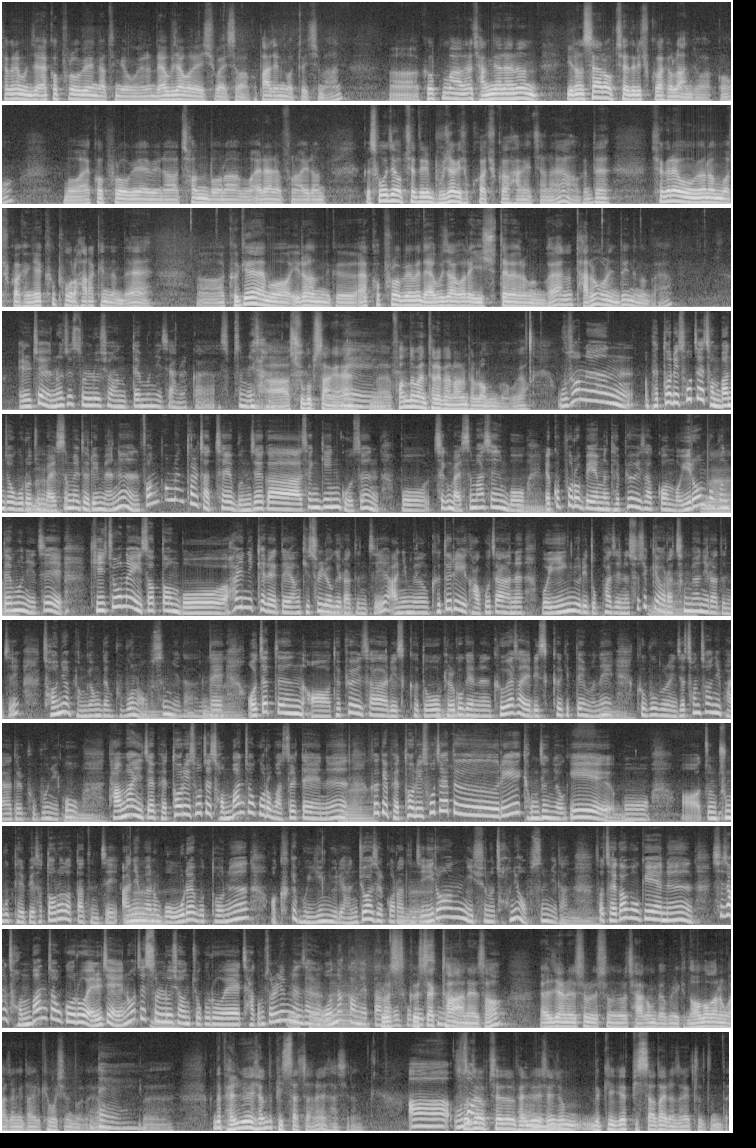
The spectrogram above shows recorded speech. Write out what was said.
최근에 문제 에코프로비엔 같은 경우에는 내부 자본의 이슈가 있어갖고 빠지는 것도 있지만 어, 그것뿐만 아니라 작년에는 이런 셀 업체들이 주가가 별로 안 좋았고 뭐 에코프로비엠이나 천보나 뭐 LNF나 이런 그 소재 업체들이 무지하게 주가가 주가가 강했잖아요. 근데 최근에 보면은 뭐 주가 굉장히 큰 폭으로 하락했는데 어 그게 뭐 이런 그 에코프로비엠의 내부 자원의 이슈 때문에 그런 건가요? 아니면 다른 원인도 있는 건가요? LG 에너지 솔루션 때문이지 않을까 싶습니다. 아 수급상에 네. 네, 펀더멘털의 변화는 별로 없는 거고요. 우선은 배터리 소재 전반적으로 좀 네. 말씀을 드리면은 펀더멘털 자체에 문제가 생긴 곳은 뭐 지금 말씀하신 뭐 에코프로비엠은 대표이사 건뭐 이런 부분 음. 네. 때문이지 기존에 있었던 뭐 하이니켈에 대한 기술력이라든지 아니면 그들이 가고자 하는 뭐 이익률이 높아지는 수직 계열화 네. 측면이라든지 전혀 변경된 부분은 없습니다. 근데 어쨌든 어, 대표이사 리스크도 결국에는 그 회사의 리스크이기 때문에 그 부분은 이제 천천히 봐야 될 부분이고 다만 이제 배터리 소재 전반적으로 봤을 때에는 네. 크게 배터리 소재들이 경쟁력이 뭐 어, 좀 중국 대비해서 떨어졌다든지 아니면은 네. 뭐 올해부터는 어, 크게 뭐 이익률이 안 좋아질 거라든지 네. 이런 이슈는 전혀 없습니다. 음. 그래서 제가 보기에는 시장 전반적으로 LG 에너지 솔루션 쪽으로의 자금 쏠림 현상이 음. 이렇게, 워낙 네. 강했다라고 그, 보고 그 있습니다. 섹터 안에서 LG 에너지 솔루션으로 자금 배분이 이렇게 넘어가는 과정이다 이렇게 보시는 거네요. 네. 네. 근데 valuation도 비쌌잖아요, 사실은. 아, 우선 음. 업체들 valuation이 좀 느끼기에 비싸다 이런 생각이 들던데.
